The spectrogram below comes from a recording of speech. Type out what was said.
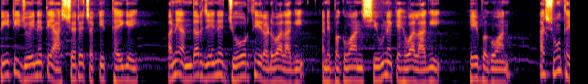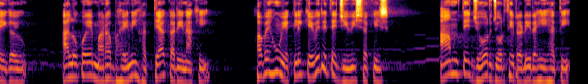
વીંટી જોઈને તે આશ્ચર્યચકિત થઈ ગઈ અને અંદર જઈને જોરથી રડવા લાગી અને ભગવાન શિવને કહેવા લાગી, હે ભગવાન, આ શું થઈ ગયું? આ લોકોએ મારા ભાઈની હત્યા કરી નાખી. હવે હું એકલી કેવી રીતે જીવી શકીશ? આમ તે જોર જોરથી રડી રહી હતી.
